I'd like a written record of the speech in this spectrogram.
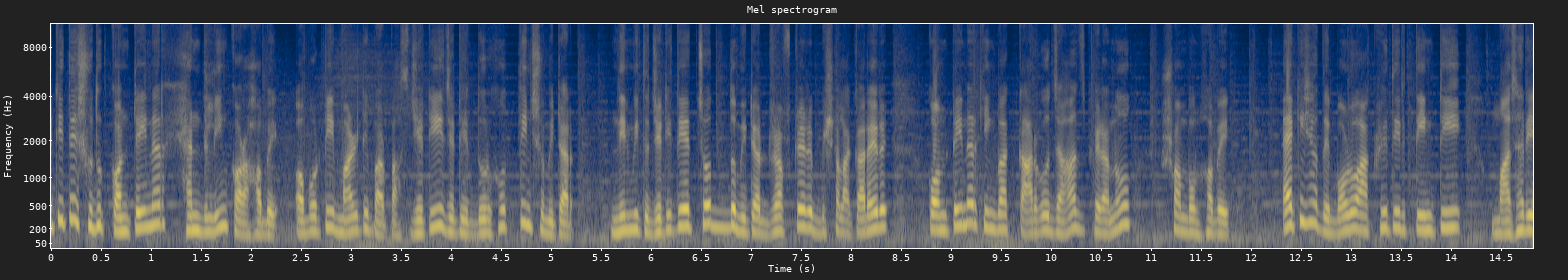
এটিতে শুধু কন্টেইনার হ্যান্ডেলিং করা হবে। অপরটি মাল্টিপারপাস জেটি যেটির দৈর্ঘ্য তিনশো মিটার। নির্মিত জেটিতে চোদ্দ মিটার ড্রাফটের বিশাল আকারের কন্টেইনার কিংবা কার্গো জাহাজ ফেরানো সম্ভব হবে। একই সাথে বড় আকৃতির তিনটি, মাঝারি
